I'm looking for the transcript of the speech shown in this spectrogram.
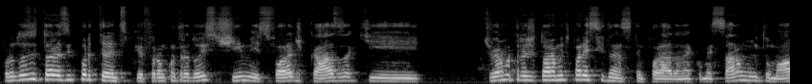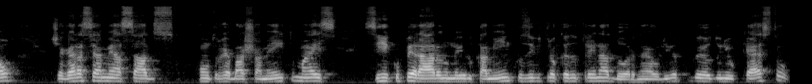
Foram duas vitórias importantes, porque foram contra dois times fora de casa que tiveram uma trajetória muito parecida nessa temporada, né? Começaram muito mal, chegaram a ser ameaçados contra o rebaixamento, mas se recuperaram no meio do caminho, inclusive trocando treinador, né? O Liverpool ganhou do Newcastle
